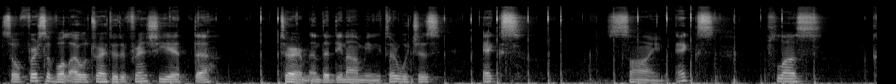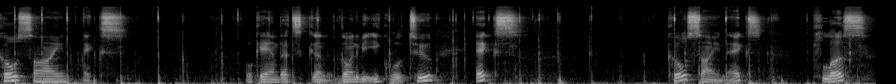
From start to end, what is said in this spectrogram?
So first of all, I will try to differentiate the term and the denominator, which is x sine x plus cosine x. Okay, and that's going to be equal to x cosine x plus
